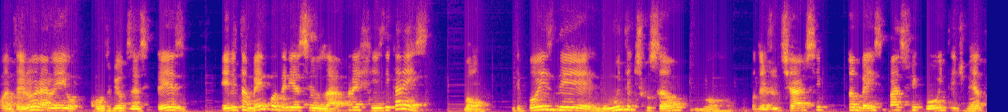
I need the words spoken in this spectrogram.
anterior à Lei 11.213, ele também poderia ser usado para fins de carência. Bom, depois de, de muita discussão no, Poder Judiciário, se, também se pacificou o entendimento,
